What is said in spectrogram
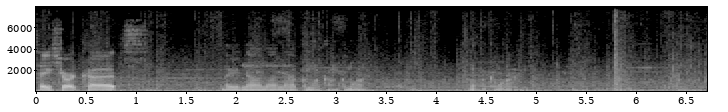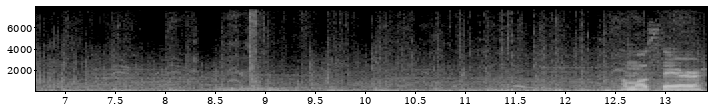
Take shortcuts. No, no, no, no. Come on, come on, come on. Come on, come on. Almost there.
